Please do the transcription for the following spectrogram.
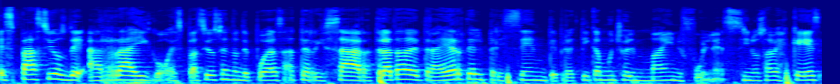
espacios de arraigo, espacios en donde puedas aterrizar. Trata de traerte el presente, practica mucho el mindfulness. Si no sabes qué es,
